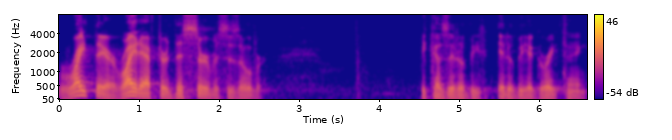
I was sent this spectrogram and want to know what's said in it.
right there, right after this service is over. Because it'll be, it'll be a great thing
